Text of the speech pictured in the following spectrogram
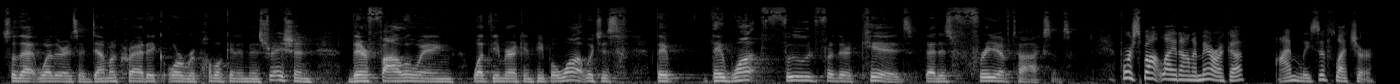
so that whether it's a Democratic or Republican administration, they're following what the American people want, which is they, they want food for their kids that is free of toxins. For Spotlight on America, I'm Lisa Fletcher.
